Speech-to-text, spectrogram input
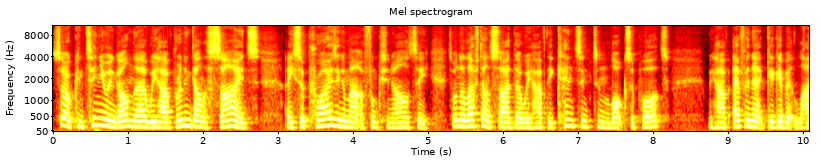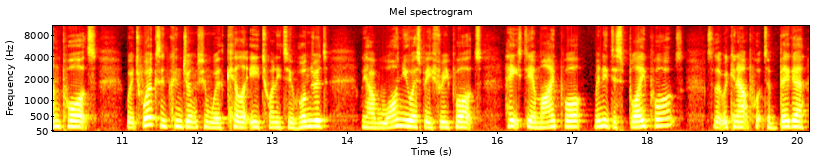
So continuing on there, we have running down the sides, a surprising amount of functionality. So on the left hand side there, we have the Kensington lock support, we have Ethernet gigabit LAN port, which works in conjunction with Killer E2200. We have one USB 3 port, HDMI port, mini display port, so that we can output to bigger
